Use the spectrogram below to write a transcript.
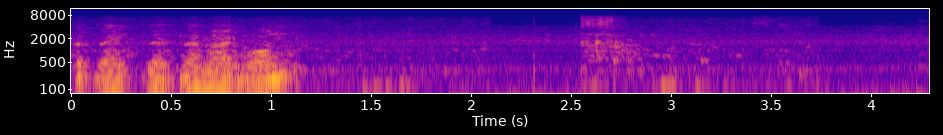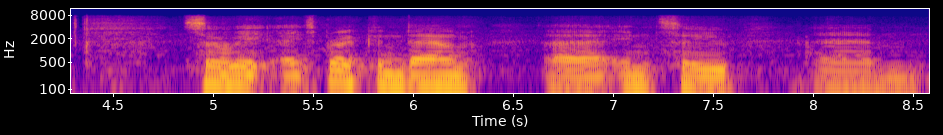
that they that they might want. So it, it's broken down uh, into um,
